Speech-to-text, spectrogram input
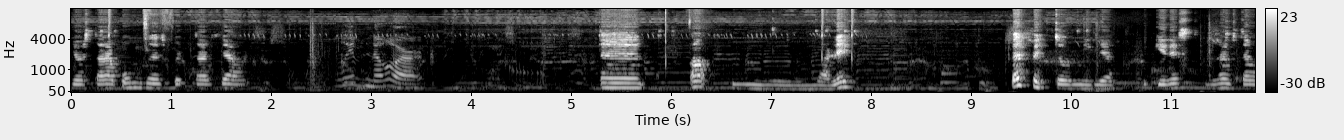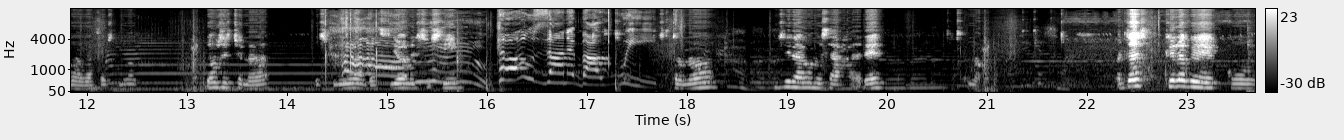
yo estará a punto de despertar ya. Eh, Ah, mm, vale. Perfecto, Emilia. ¿Qué quieres? No necesitamos abrazos, no. No hemos hecho nada. Escribir una canción, eso sí. Esto no. No sé si le hago de ajedrez. No. Entonces, creo que con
